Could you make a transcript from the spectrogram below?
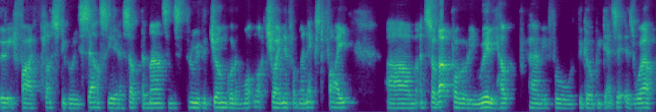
35 plus degrees Celsius up the mountains through the jungle and whatnot, training for my next fight. Um, and so that probably really helped prepare me for the Gobi Desert as well.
